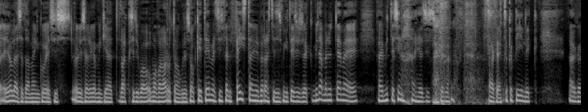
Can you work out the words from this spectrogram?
ei ole seda mängu ja siis oli seal ka mingi, et nad hakkasid juba omavahel arutama, kuidas okei okay,, teeme siis veel Facetime'i pärast ja siis mingi teise ütles, et mida me nüüd teeme, mitte sina ja siis siuke noh okay., natuke piinlik. aga,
